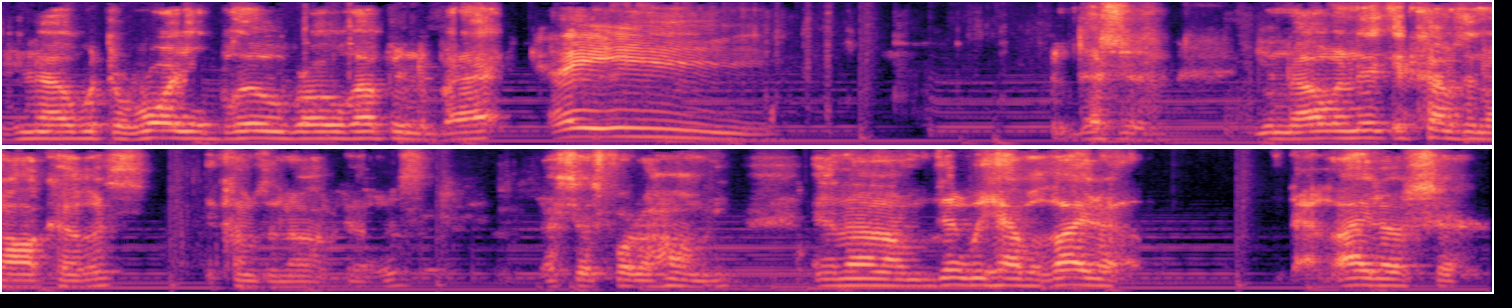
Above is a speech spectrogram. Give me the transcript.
you know, with the royal blue roll up in the back. Hey, That's just You know, and it, it comes in all colors. It comes in all colors. That's just for the homie. And um, then we have a light up. That light up shirt.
